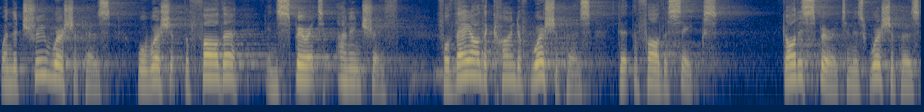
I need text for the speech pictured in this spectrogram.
when the true worshippers will worship the Father in spirit and in truth. For they are the kind of worshippers that the Father seeks. God is spirit, and his worshippers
